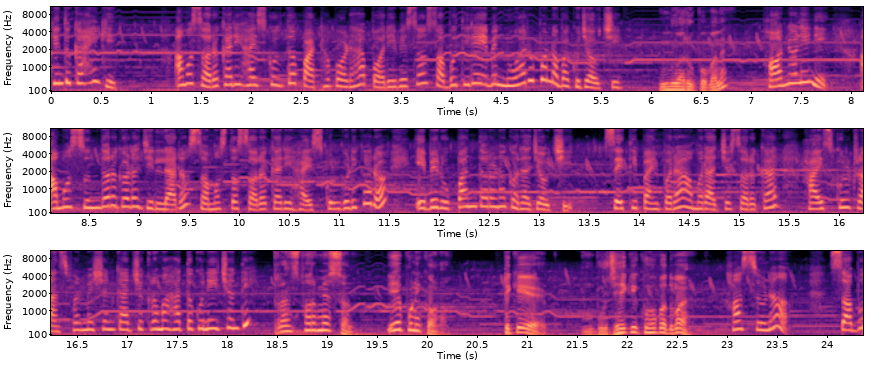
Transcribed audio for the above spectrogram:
କିନ୍ତୁ କାହିଁକି? ଆମ ସରକାରୀ ହାଇସ୍କୁଲ ତ ପାଠପଢ଼ା ପରିବେଶ ସବୁଥିରେ ଏବେ ନୂଆ ରୂପ ନେବାକୁ ଯାଉଛି। ନୂଆ ରୂପ ମାନେ? ହଁ ନଳିନୀ ଆମ ସୁନ୍ଦରଗଡ଼ ଜିଲ୍ଲାର ସମସ୍ତ ସରକାରୀ ହାଇସ୍କୁଲଗୁଡ଼ିକର ଏବେ ରୂପାନ୍ତରଣ କରାଯାଉଛି। ସେଥିପାଇଁ ପରା ଆମ ରାଜ୍ୟ ସରକାର ହାଇସ୍କୁଲ ଟ୍ରାନ୍ସଫର୍ମେସନ କାର୍ଯ୍ୟକ୍ରମ ହାତକୁ ନେଇଛନ୍ତି। ଟ୍ରାନ୍ସଫର୍ମେସନ୍? ଏ ପୁଣି କ'ଣ? ଟିକେ ବୁଝେଇକି କୁହ ପଦ୍ମା। ହଁ ଶୁଣ। ସବୁ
